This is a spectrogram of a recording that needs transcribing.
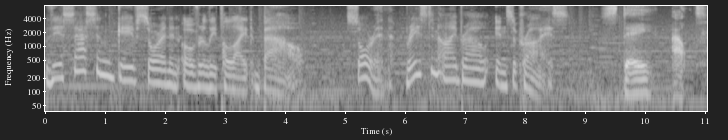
The assassin gave Soren an overly polite bow. Soren raised an eyebrow in surprise. Stay out.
